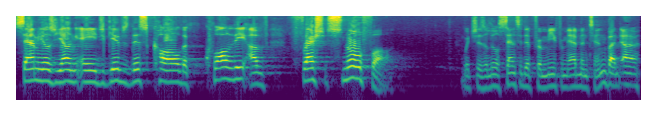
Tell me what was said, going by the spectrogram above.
Samuel's young age gives this call the quality of fresh snowfall, which is a little sensitive for me from Edmonton, but uh,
